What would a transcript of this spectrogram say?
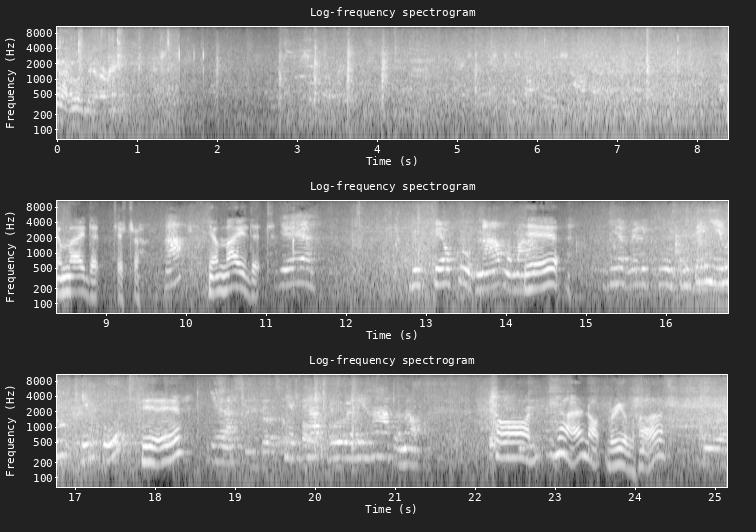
gonna have a little bit of a rain. You made it. ฮะ You made it. Yeah you feel good now, Mama? Yeah. Yeah, very good. You think him, him good? Yeah. Yeah. He's not do very hard enough. Oh, no, not real hard. Yeah.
